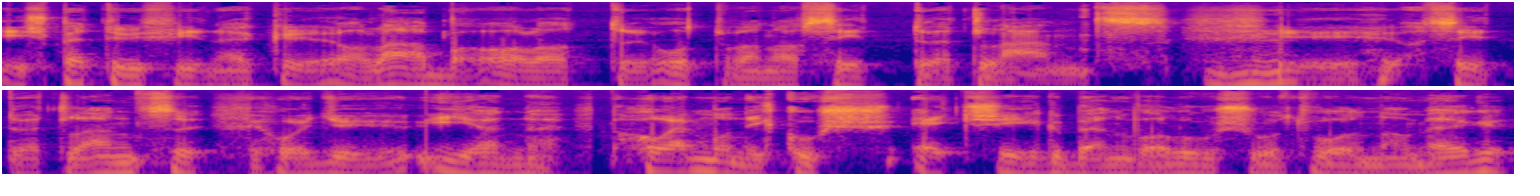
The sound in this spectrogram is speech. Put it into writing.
és Petőfinek a lába alatt ott van a széttört lánc, uh-huh. a széttört lánc, hogy ilyen ilyen harmonikus egységben valósult volna meg.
